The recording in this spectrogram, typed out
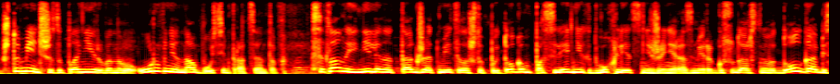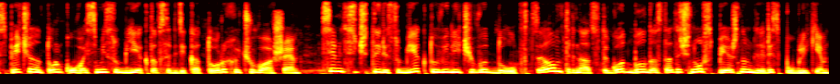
что меньше запланированного уровня на 8%. Светлана Енилина также отметила, что по итогам последних двух лет снижение размера государственного долга обеспечено только у 8 субъектов, среди которых и Чувашия. 74 субъекта увеличивают долг. В целом 2013 год был достаточно успешным для республики.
